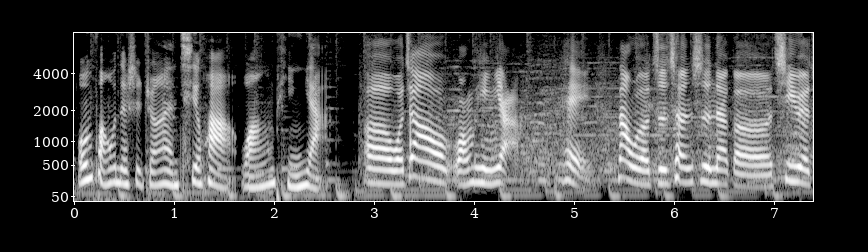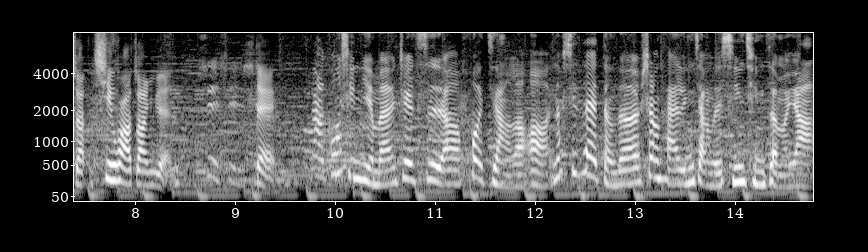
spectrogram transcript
我们访问的是专案企划王平雅，呃，我叫王平雅，嘿，那我的职称是那个企乐专企划专员，是是是，对。那恭喜你们这次呃获奖了啊！那现在等着上台领奖的心情怎么样？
